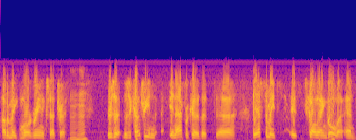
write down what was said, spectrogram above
how to make more grain, etc. Mm-hmm. There's a there's a country in in Africa that uh, they estimate it's called Angola, and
